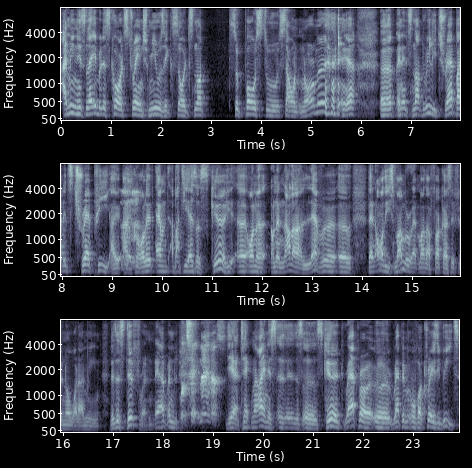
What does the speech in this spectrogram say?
I mean, his label is called Strange Music, so it's not supposed to sound normal, yeah, uh, and it's not really trap, but it's trappy, I, I call it. And but he has a skill he, uh, on a on another level uh, than all these mumble rap motherfuckers, if you know what I mean. This is different. Yeah, and Tech N9ne has? yeah, Tech N9ne is, is a skilled rapper, uh, rapping over crazy beats.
